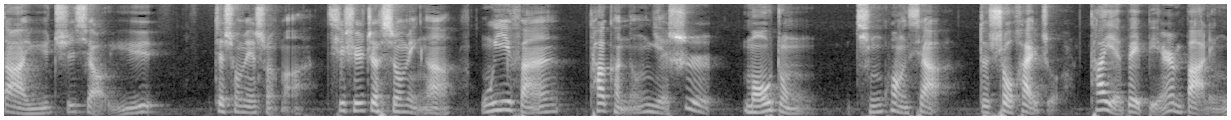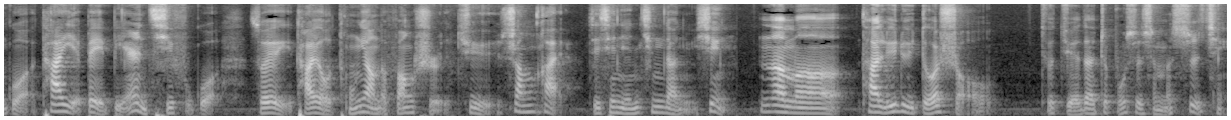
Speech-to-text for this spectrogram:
大鱼吃小鱼。这说明什么？其实这说明啊，吴亦凡他可能也是某种情况下的受害者，他也被别人霸凌过，他也被别人欺负过。所以他有同样的方式去伤害这些年轻的女性，那么他屡屡得手，就觉得这不是什么事情。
